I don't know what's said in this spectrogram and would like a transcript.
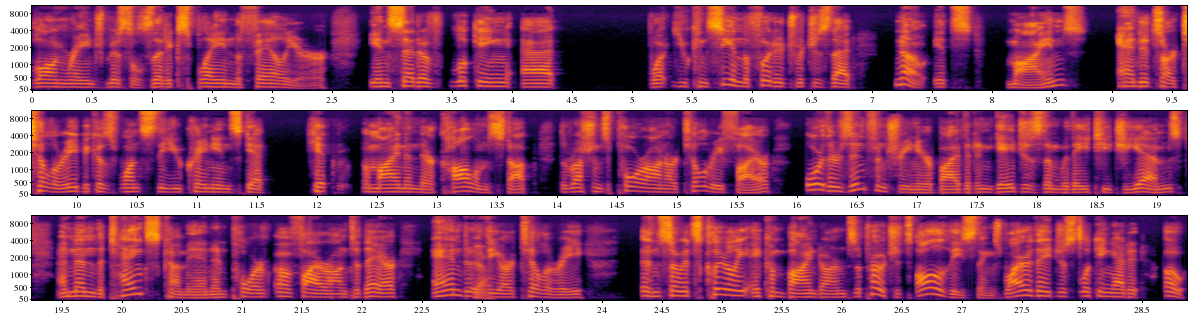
long range missiles that explain the failure instead of looking at what you can see in the footage, which is that no, it's mines and it's artillery because once the Ukrainians get hit a mine and their column stopped, the Russians pour on artillery fire, or there's infantry nearby that engages them with ATGMs, and then the tanks come in and pour uh, fire onto there and Yeah. the artillery. and so it's clearly a combined arms approach. It's all of these things. Why are they just looking at it? Oh,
